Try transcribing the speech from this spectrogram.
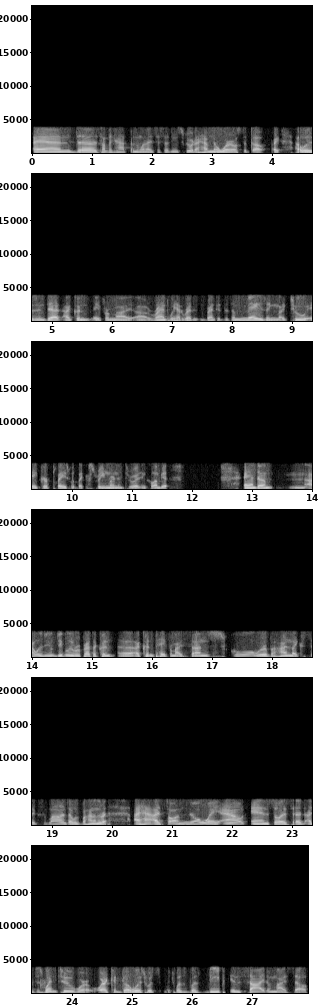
and uh, something happened when I just said, "Screw it! I have nowhere else to go." Right? I was in debt. I couldn't pay for my uh, rent. We had rent, rented this amazing, like two acre place with like a stream running through it in Colombia, and um, I was deeply repressed. I couldn't uh, I couldn't pay for my son's school. We were behind like six months. I was behind on the rent. I had I saw no way out, and so I said I just went to where where I could go, which was which was was deep inside of myself.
